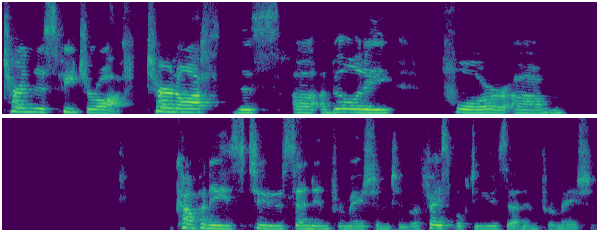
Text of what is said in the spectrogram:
turn this feature off, turn off this uh, ability for um, companies to send information to, or Facebook to use that information.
